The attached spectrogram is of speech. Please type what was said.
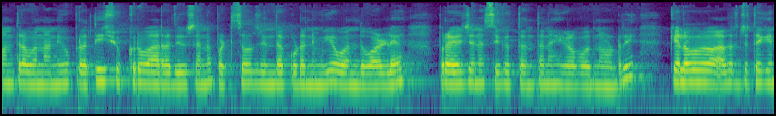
ಮಂತ್ರವನ್ನು ನೀವು ಪ್ರತಿ ಶುಕ್ರವಾರ ದಿವಸನೂ ಪಠಿಸೋದ್ರಿಂದ ಕೂಡ ನಿಮಗೆ ಒಂದು ಒಳ್ಳೆಯ ಪ್ರಯೋಜನ ಸಿಗುತ್ತೆ ಅಂತಲೇ ಹೇಳ್ಬೋದು ನೋಡಿರಿ. ಕೆಲವು ಅದ್ರ ಜೊತೆಗೇ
